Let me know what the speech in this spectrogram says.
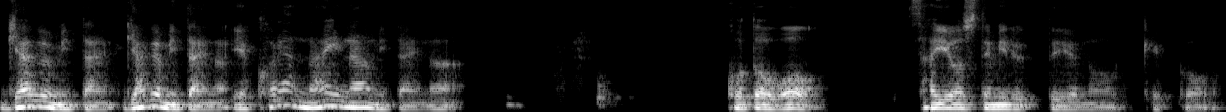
ギャグみたい、ギャグみたいな、いや、これはないな、みたいなことを採用してみるっていうのを結構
